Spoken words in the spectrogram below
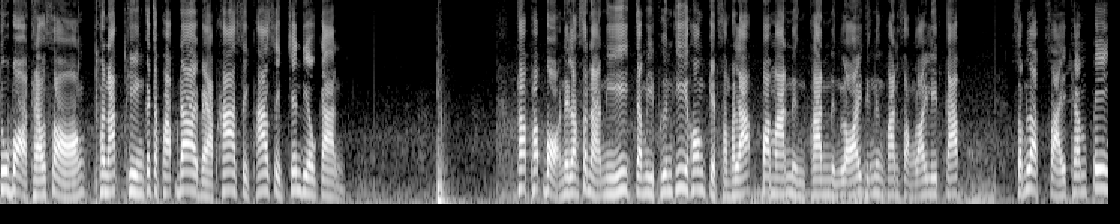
ตัวเบาะแถว 2 พนักพิงก็จะพับได้แบบ 50-50 เช่นเดียวกัน ถ้าพับเบาะในลักษณะนี้จะมีพื้นที่ห้องเก็บสัมภาระประมาณ 1,100ถึง1,200 ลิตรครับสำหรับสายแคมปิ้ง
